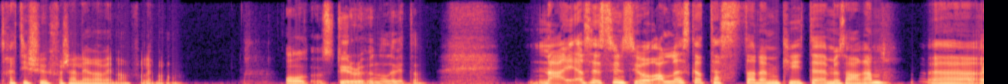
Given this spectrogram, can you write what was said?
37 forskjellige rødviner fra Libanon. Og styrer du unna de hvite? Nei, altså jeg syns jo alle skal teste den hvite musaren. Eh, Ok.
